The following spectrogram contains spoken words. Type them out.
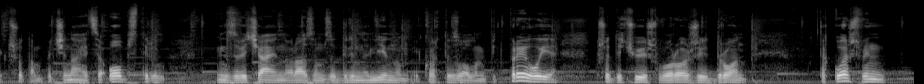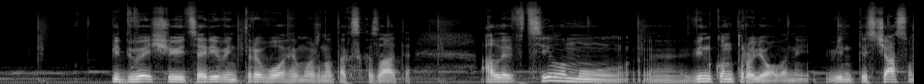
Якщо там починається обстріл, він, звичайно, разом з адреналіном і кортизолом підпригує. Якщо ти чуєш ворожий дрон, також він підвищується рівень тривоги, можна так сказати. Але в цілому е, він контрольований. Він ти з часом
